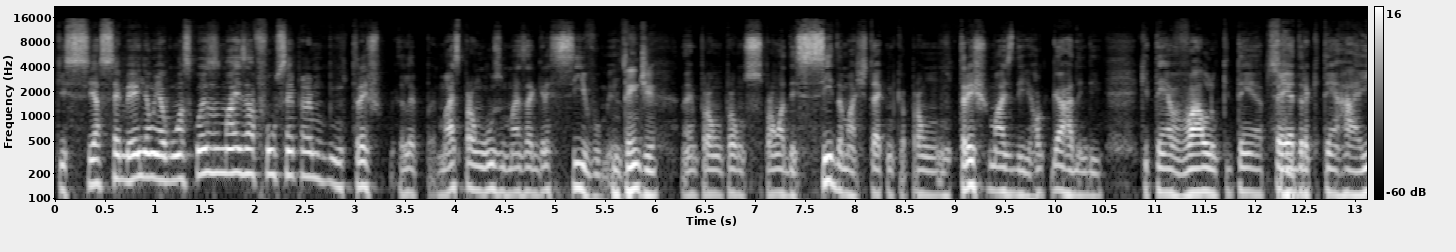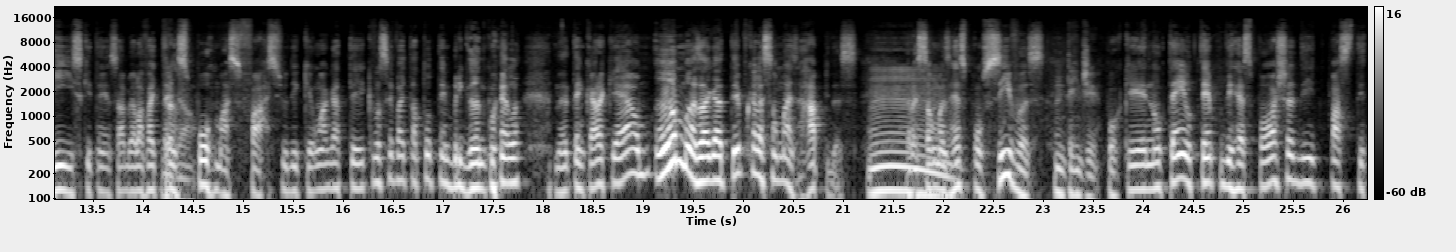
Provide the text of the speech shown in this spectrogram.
que se assemelham em algumas coisas, mas a full sempre é um trecho, ela é mais para um uso mais agressivo mesmo, Entendi. né? para um, pra um, pra uma descida mais técnica, para um trecho mais de rock garden, de, que tenha valo, que tenha Sim. pedra, que tenha raiz, que tenha, sabe, ela vai Legal. transpor mais fácil do que um HT que você vai estar todo tempo brigando com ela, né? Tem cara que é, ama as HT porque elas são mais rápidas, Hum, elas são mais responsivas Entendi. porque não tem o tempo de resposta de, de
